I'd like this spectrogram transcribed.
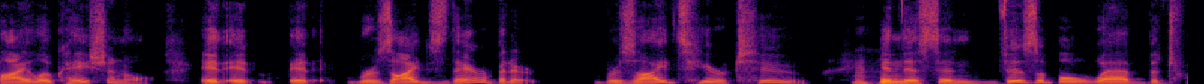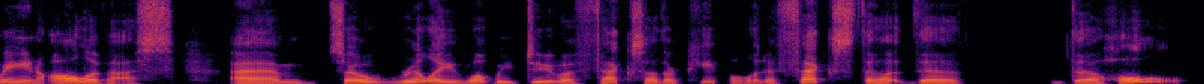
bilocational. It it it resides there, but it resides here too in Mhm. this invisible web between all of us. Um, so really what we do affects other people. It affects the the the whole.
